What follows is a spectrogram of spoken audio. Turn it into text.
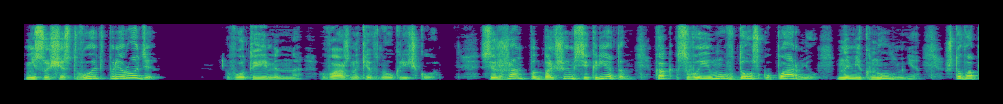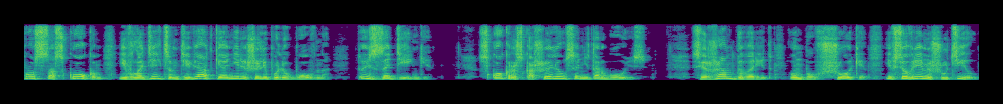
не существует в природе. Вот именно, важно кивнул Кричко сержант под большим секретом, как своему в доску парню, намекнул мне, что вопрос со скоком и владельцем девятки они решили полюбовно, то есть за деньги. Скок раскошелился, не торгуясь. Сержант говорит, он был в шоке и все время шутил,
